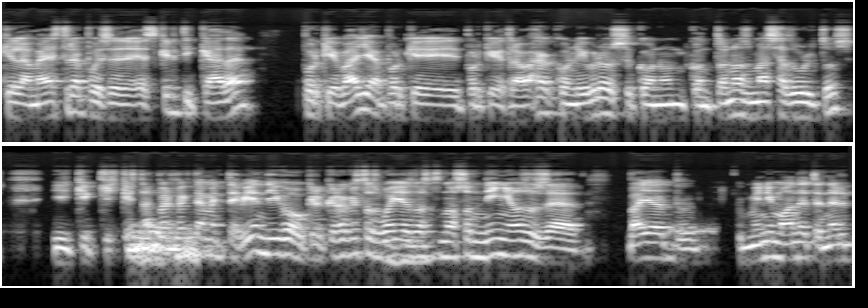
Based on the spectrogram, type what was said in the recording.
que la maestra pues es criticada porque vaya, porque, porque trabaja con libros con, con tonos más adultos y que, que, está perfectamente bien. Digo, creo, creo que estos güeyes no, son niños, o sea, vaya, mínimo han de tener,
